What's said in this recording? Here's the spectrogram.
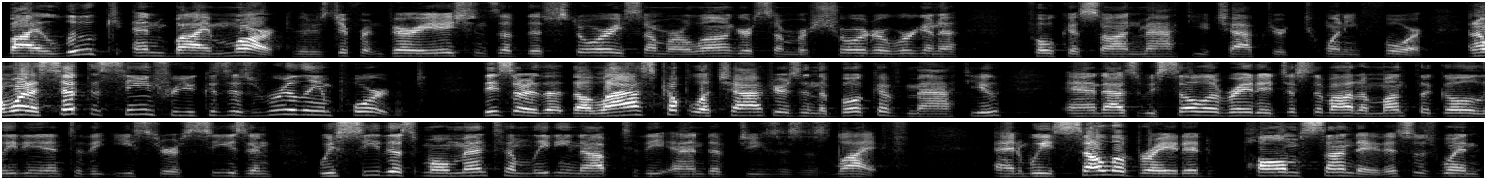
by Luke and by Mark. There's different variations of this story. Some are longer, some are shorter. We're going to focus on Matthew chapter 24. And I want to set the scene for you because it's really important. These are the, the last couple of chapters in the book of Matthew. And as we celebrated just about a month ago, leading into the Easter season, we see this momentum leading up to the end of Jesus' life. And we celebrated Palm Sunday. This is when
